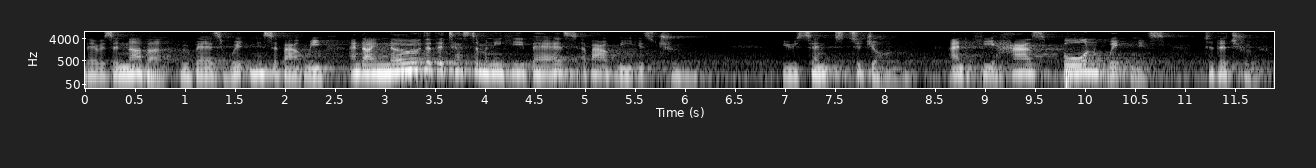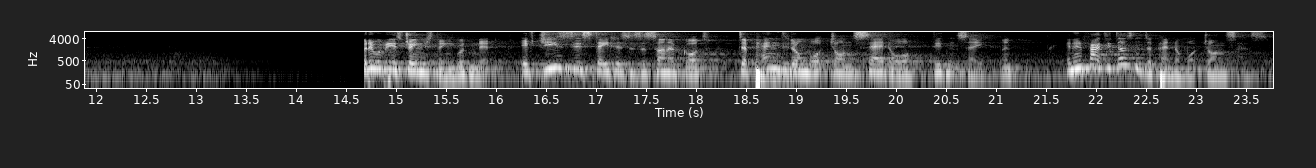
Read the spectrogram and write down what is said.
There is another who bears witness about me, and I know that the testimony he bears about me is true. You sent to John, and he has borne witness to the truth. But it would be a strange thing, wouldn't it, if Jesus' status as the Son of God depended on what John said or didn't say. And, and in fact, it doesn't depend on what John says.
